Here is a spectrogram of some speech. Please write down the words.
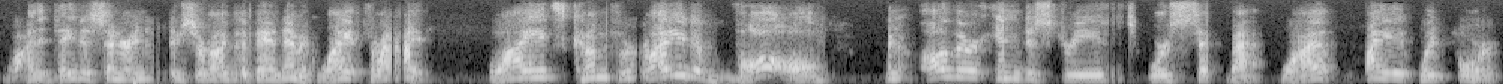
why the data center industry survived the pandemic, why it thrived, why it's come through, why it evolved when other industries were set back, why why it went forward.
